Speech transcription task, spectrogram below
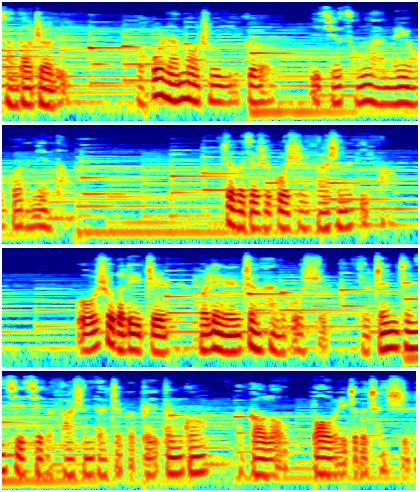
想到这里，我忽然冒出一个以前从来没有过的念头：这个就是故事发生的地方。无数的励志和令人震撼的故事，就真真切切地发生在这个被灯光和高楼包围着的城市。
